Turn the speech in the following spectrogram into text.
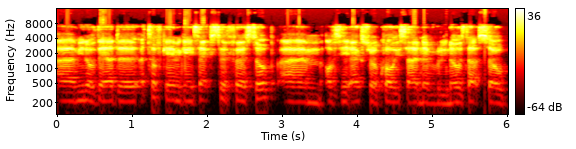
Um, you know, they had a, a, tough game against Exeter first up. Um, obviously, Exeter quality side, and everybody knows that. So,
